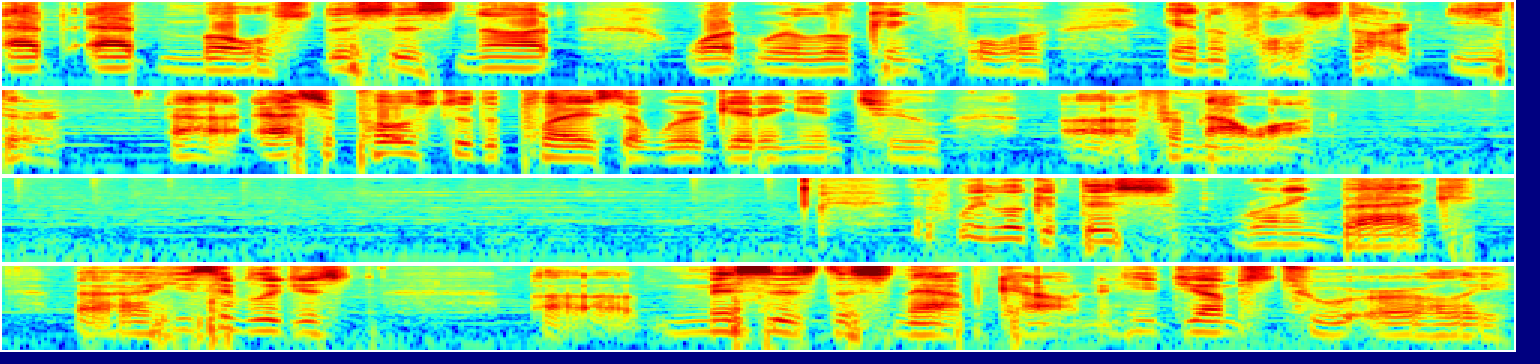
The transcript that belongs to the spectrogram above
at, at most, this is not what we're looking for in a false start either. uh, as opposed to the plays that we're getting into from now on. If we look at this running back, he simply just uh, misses the snap count and he jumps too early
